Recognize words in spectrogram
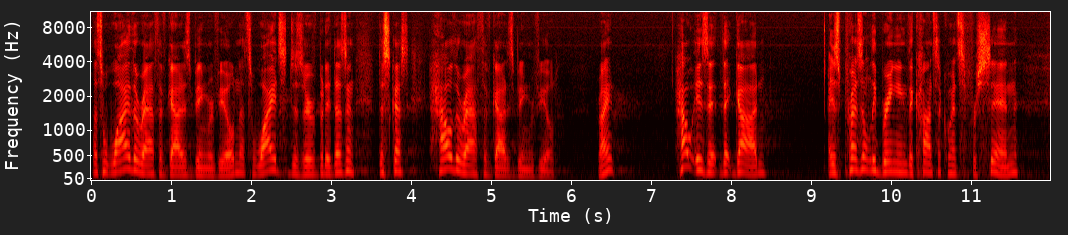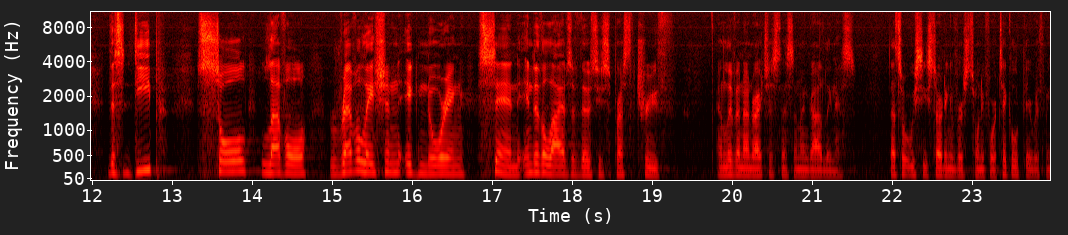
That's why the wrath of God is being revealed, and that's why it's deserved, but it doesn't discuss how the wrath of God is being revealed, right? How is it that God is presently bringing the consequence for sin, this deep, soul level, revelation ignoring sin, into the lives of those who suppress the truth and live in unrighteousness and ungodliness? That's what we see starting in verse 24. Take a look there with me.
